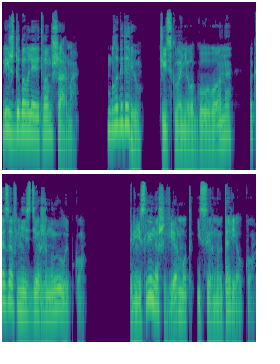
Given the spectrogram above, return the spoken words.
лишь добавляет вам шарма. Благодарю. Чуть склонила голову она, показав мне сдержанную улыбку. Принесли наш вермут и сырную тарелку.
